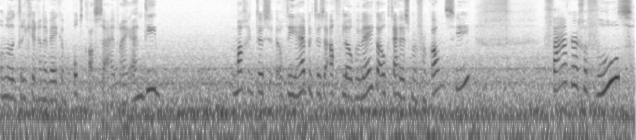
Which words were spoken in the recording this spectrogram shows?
Omdat ik drie keer in de week een podcast uitbreng. En die mag ik dus, of die heb ik dus de afgelopen weken, ook tijdens mijn vakantie, vaker gevoeld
